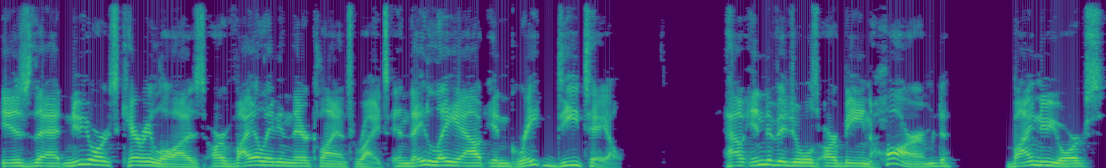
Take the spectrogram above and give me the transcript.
is that New York's carry laws are violating their clients' rights, and they lay out in great detail how individuals are being harmed by New York's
